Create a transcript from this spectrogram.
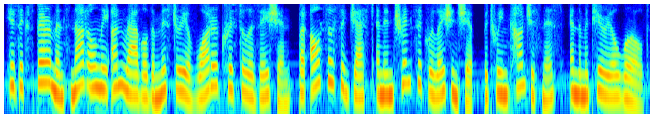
His experiments not only unravel the mystery of water crystallization but also suggest an intrinsic relationship between consciousness and the material world.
